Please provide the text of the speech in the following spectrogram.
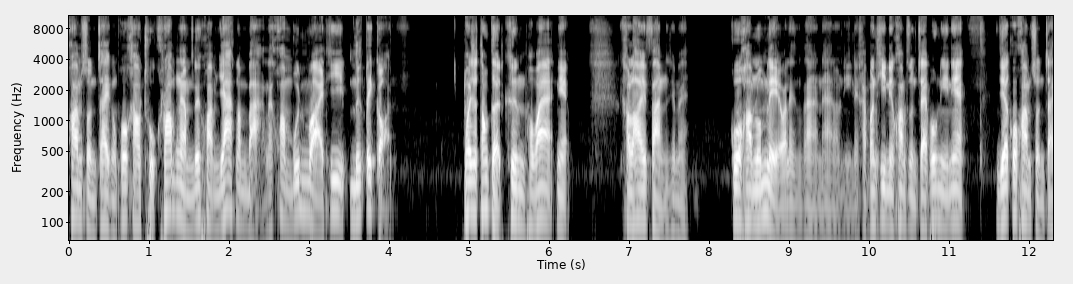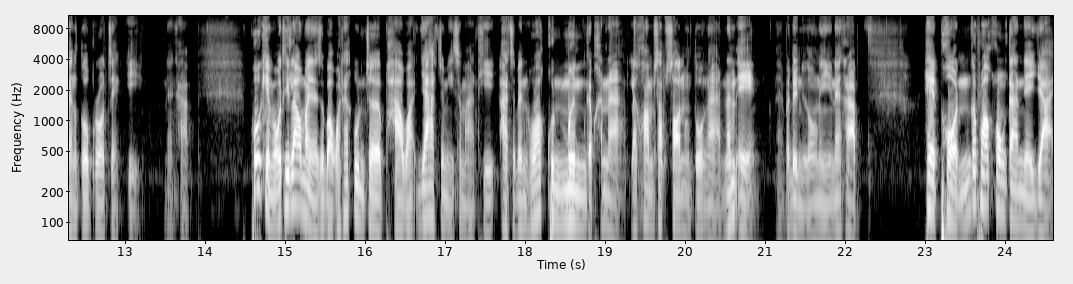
ความสนใจของพวกเขาถูกครอบงำด้วยความยากลำบาก และความวุ่นวายที่นึกไปก่อน ว่าจะต้องเกิดขึ้น เพราะว่าเนี่ยเขาเล่าให้ฟังใช่ไหมกลัวความล้มเหลวอะไรต่างๆนานาเหล่านี้นะครับบางทีในความสนใจพวกนี้เนี่ยเยอะกว่าความสนใจของตัวโปรเจกต์อีกนะครับผู้เขียนบอกว่าที่เล่ามาอยากจะบอกว่าถ้าคุณเจอภาวะยากจะมีสมาธิ อาจจะเป็นเพราะว่าคุณมึนกับขนาดและความซับซ้อนของตัวงานนั่นเองประเด็นอยู่ตรงนี้นะครับ เหตุผลก็เพราะโครงการใหญ่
